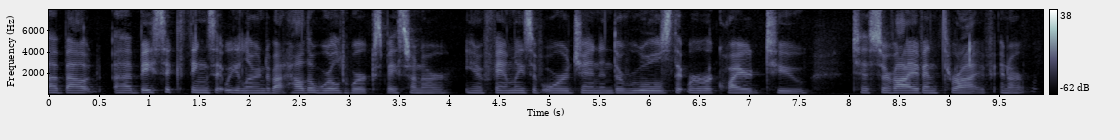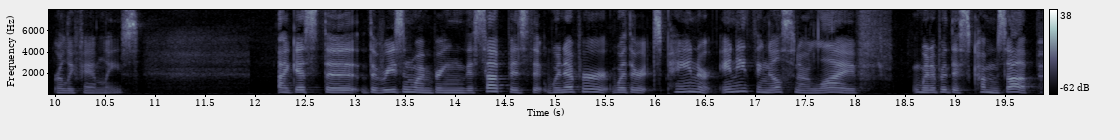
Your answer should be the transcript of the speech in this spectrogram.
about uh, basic things that we learned about how the world works based on our you know families of origin and the rules that we're required to to survive and thrive in our early families. I guess the the reason why I'm bringing this up is that whenever whether it's pain or anything else in our life, whenever this comes up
